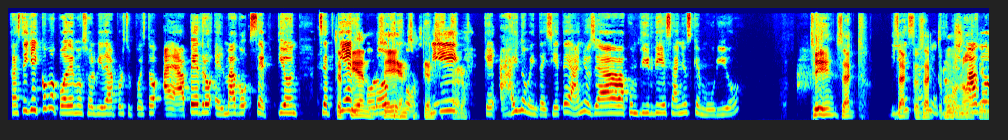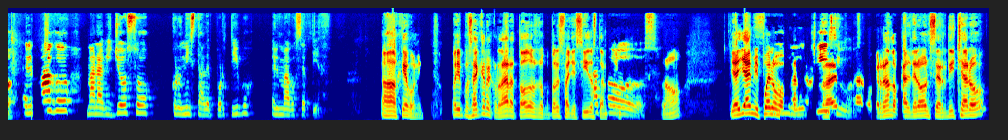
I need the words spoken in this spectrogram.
Castillo. ¿Y cómo podemos olvidar, por supuesto, a, Pedro el Mago Septión? Septién, sí, que hay 97 años, ya va a cumplir 10 años que murió. Sí, exacto. Exacto, exacto. ¿Cómo el, no? mago, el mago maravilloso, cronista deportivo, el mago Septién. Ah, qué bonito. Oye, pues hay que recordar a todos los locutores fallecidos A también, todos. ¿no? Y allá en mi pueblo, Sí, muchísimos. Fernando Calderón Cernícharo,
